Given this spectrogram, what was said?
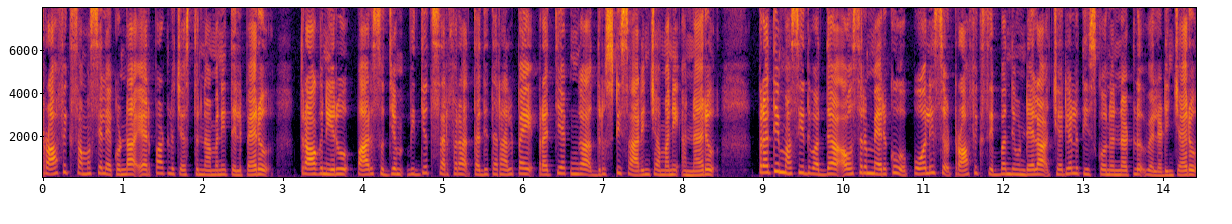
ట్రాఫిక్ సమస్య లేకుండా ఏర్పాట్లు చేస్తున్నామని తెలిపారు. త్రాగునీరు పారిశుద్ధ్యం విద్యుత్ సరఫరా తదితరాలపై ప్రత్యేకంగా దృష్టి సారించామని అన్నారు. ప్రతి మసీదు వద్ద అవసరం మేరకు పోలీసు ట్రాఫిక్ సిబ్బంది ఉండేలా చర్యలు తీసుకోనున్నట్లు వెల్లడించారు.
